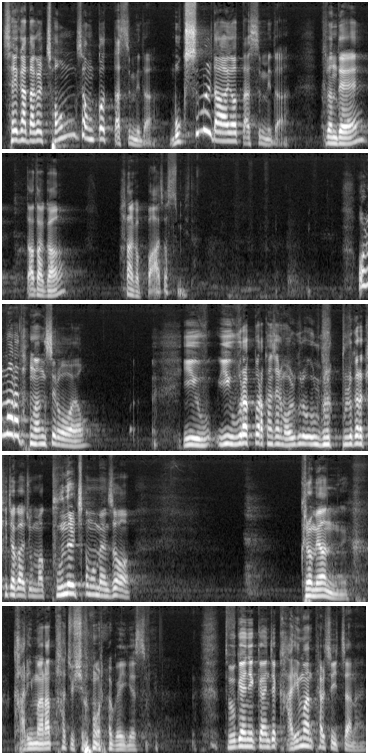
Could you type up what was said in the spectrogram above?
세 가닥을 정성껏 땄습니다. 목숨을 다하여 땄습니다. 그런데 따다가 하나가 빠졌습니다. 얼마나 당황스러워요. 이, 이 우락부락한 사람 얼굴이 울그락 불그락해져가지고 막 분을 참으면서 그러면 가림 하나 타주시오라고 얘기했습니다. 두 개니까 이제 가리만 탈 수 있잖아요.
